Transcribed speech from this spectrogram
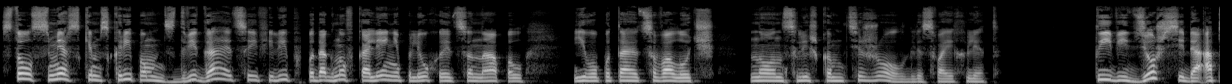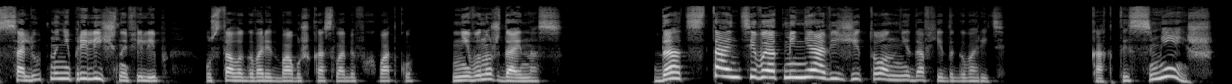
стол с мерзким скрипом сдвигается, и Филипп, подогнув колени, плюхается на пол. Его пытаются волочь, но он слишком тяжел для своих лет. «Ты ведешь себя абсолютно неприлично, Филипп», — устало говорит бабушка, ослабив хватку. «Не вынуждай нас». «Да отстаньте вы от меня!» — визжит он, не дав ей договорить. «Как ты смеешь?» —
